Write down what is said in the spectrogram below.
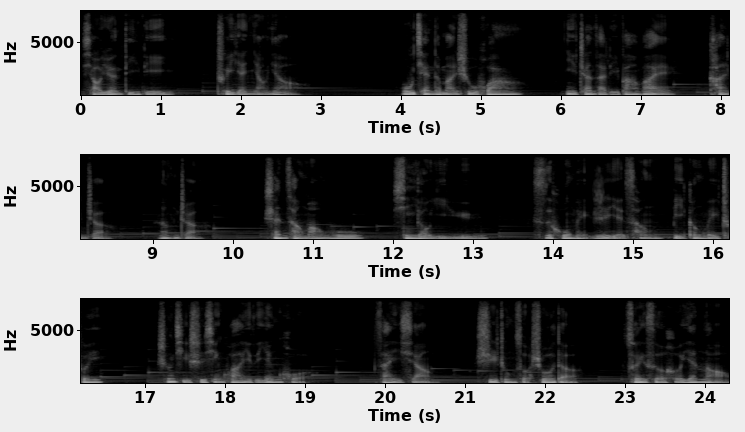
小院低篱，炊烟袅袅，屋前的满树花。你站在篱笆外，看着，愣着。山藏茅屋，心有一隅，似乎每日也曾笔耕为炊，升起诗情画意的烟火。再一想，诗中所说的翠色和烟老，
